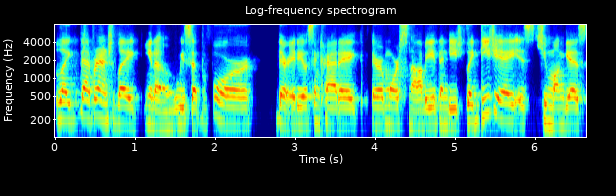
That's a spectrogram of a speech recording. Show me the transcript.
like that branch, like, you know, we said before, they're idiosyncratic. They're more snobby than DJ. Like DGA is humongous.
